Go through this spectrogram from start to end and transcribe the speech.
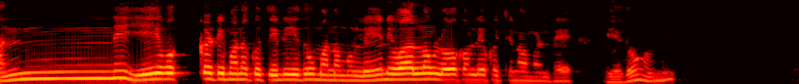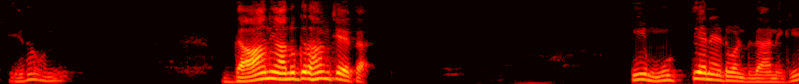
అన్నీ ఏ ఒక్కటి మనకు తెలియదు మనము లేని వాళ్ళం లోకంలోకి వచ్చినామంటే ఏదో ఉంది. ఏదో ఉంది. దాని అనుగ్రహం చేత ఈ ముక్తి అనేటువంటి దానికి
